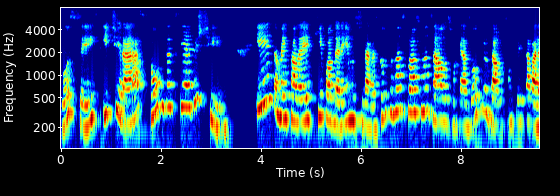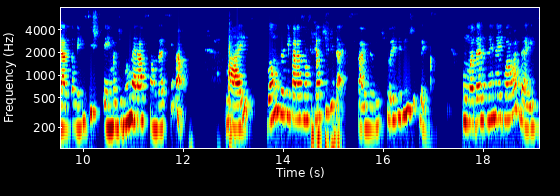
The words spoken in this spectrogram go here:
vocês e tirar as dúvidas que existirem. E também falei que poderemos tirar as dúvidas nas próximas aulas, porque as outras aulas vão ser trabalhadas também no sistema de numeração decimal. Mas vamos aqui para as nossas atividades, página 22 e 23. Uma dezena é igual a 10.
